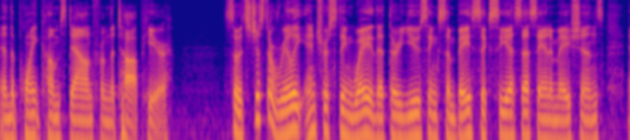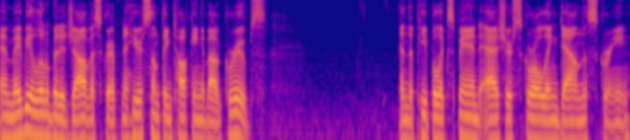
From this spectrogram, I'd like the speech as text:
and the point comes down from the top here. So it's just a really interesting way that they're using some basic CSS animations and maybe a little bit of JavaScript. Now here's something talking about groups and the people expand as you're scrolling down the screen.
